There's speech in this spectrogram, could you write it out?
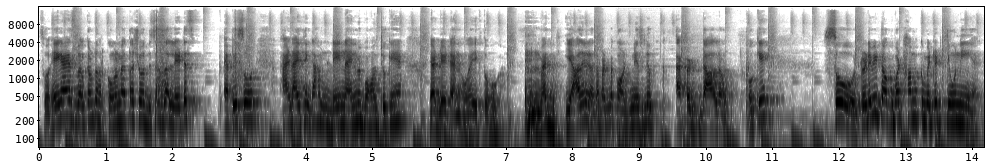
So hey guys welcome to हर Komal Mehta show this is the latest episode and I think हम डे नाइन में पहुँच चुके हैं। या डे टेन होगा, एक तो होगा। मैं याद नहीं रहता बट मैं कॉन्टिन्यूसली एफर्ट डाल रहा हूँ okay so today we talk about हम कमिटेड क्यों नहीं है।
